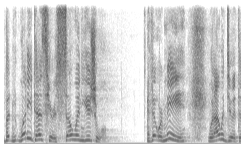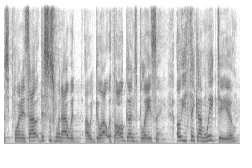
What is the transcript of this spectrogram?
But what he does here is so unusual. If it were me, what I would do at this point is I, this is when I would, I would go out with all guns blazing. Oh, you think I'm weak, do you?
